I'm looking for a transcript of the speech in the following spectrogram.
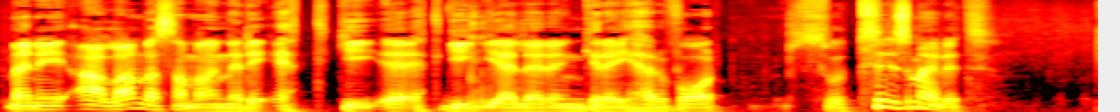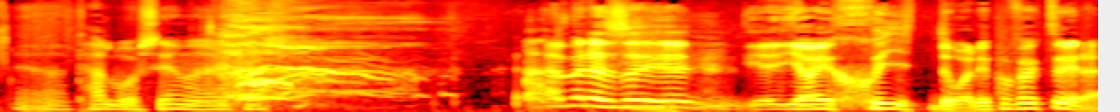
Men i alla andra sammanhang när det är ett gig, ett gig eller en grej här och var, så tidigt som möjligt. Ja, ett halvår senare kanske. Ja, men alltså, jag, jag är skitdålig på att fakturera.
